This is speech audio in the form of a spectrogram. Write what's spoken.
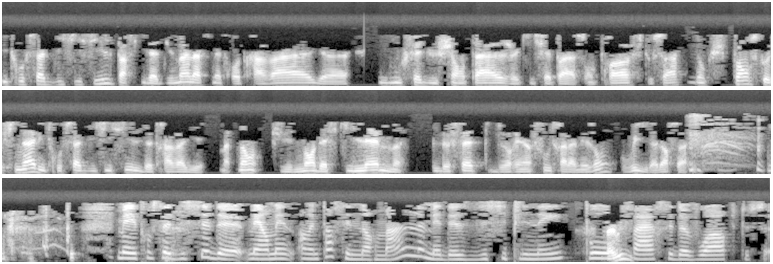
il trouve ça difficile parce qu'il a du mal à se mettre au travail. Euh, il nous fait du chantage qu'il fait pas à son prof, tout ça. Mm. Donc, je pense qu'au final, il trouve ça difficile de travailler. Maintenant, tu lui demandes est-ce qu'il aime le fait de rien foutre à la maison? Oui, il adore ça. mais il trouve ça difficile de. Mais en même, en même temps, c'est normal, mais de se discipliner pour ben faire ses devoirs puis tout ça.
